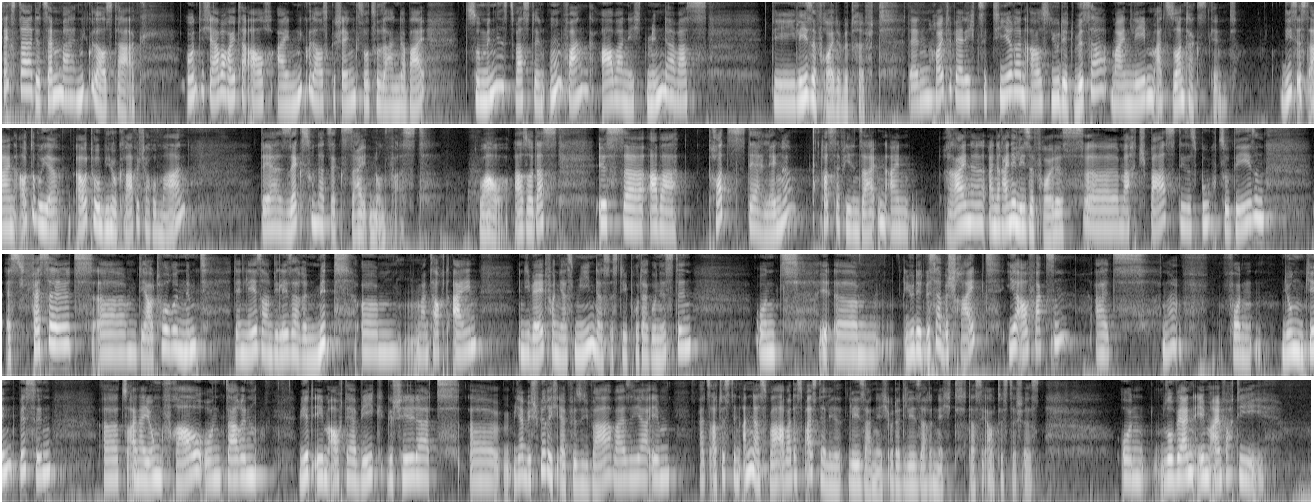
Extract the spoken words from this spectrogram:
6. Dezember, Nikolaustag. Und ich habe heute auch ein Nikolausgeschenk sozusagen dabei. Zumindest was den Umfang, aber nicht minder was die Lesefreude betrifft. Denn heute werde ich zitieren aus Judith Wisser, Mein Leben als Sonntagskind. Dies ist ein autobiografischer Roman, der 606 Seiten umfasst. Wow, also das ist äh, aber trotz der Länge, trotz der vielen Seiten ein reine, eine reine Lesefreude. Es äh, macht Spaß, dieses Buch zu lesen. Es fesselt, ähm, die Autorin nimmt den Leser und die Leserin mit. Ähm, man taucht ein in die Welt von Jasmin, das ist die Protagonistin. Und ähm, Judith Wisser beschreibt ihr Aufwachsen als ne, von jungen Kind bis hin äh, zu einer jungen Frau und darin wird eben auch der Weg geschildert, äh, ja, wie schwierig er für sie war, weil sie ja eben als Autistin anders war, aber das weiß der Leser nicht oder die Leserin nicht, dass sie autistisch ist. Und so werden eben einfach die,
